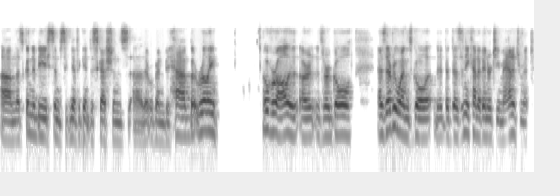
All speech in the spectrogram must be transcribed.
Um, that's going to be some significant discussions uh, that we're going to be have, but really overall our, is our goal as everyone's goal that, that, does any kind of energy management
